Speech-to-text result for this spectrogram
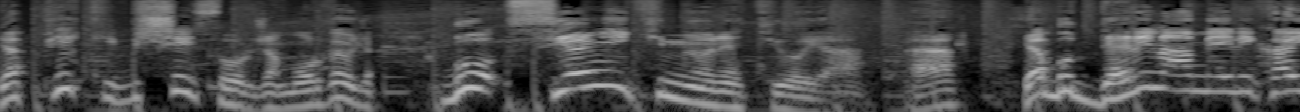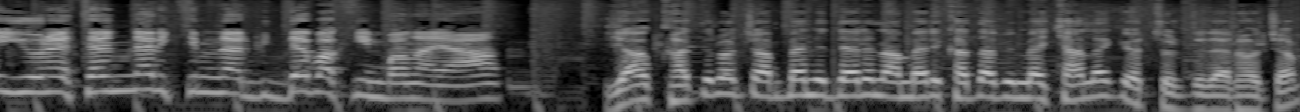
Ya peki bir şey soracağım Orgay Hocam. Bu CIA kim yönetiyor ya? Ha? Ya bu derin Amerika'yı yönetenler kimler? Bir de bakayım bana ya. Ya Kadir hocam beni derin Amerika'da bir mekana götürdüler hocam.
